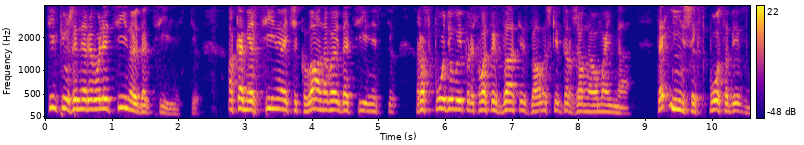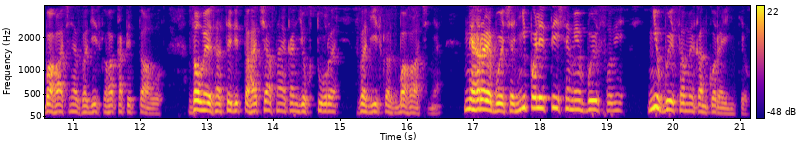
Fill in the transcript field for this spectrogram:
Тільки вже не революційною доцільністю, а комерційною чи клановою доцільністю, розподілу і прихватизації залишків державного майна та інших способів збагачення злодійського капіталу, в залежності від тогочасної кон'юнктури злодійського збагачення, не гребуючи ні політичними вбивствами, ні вбивствами конкурентів.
